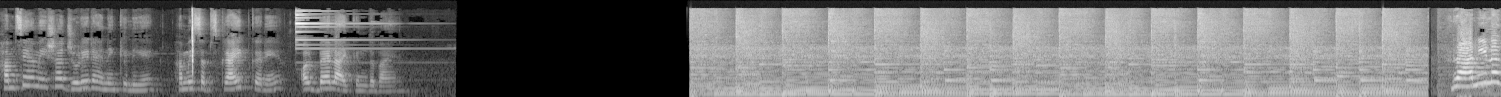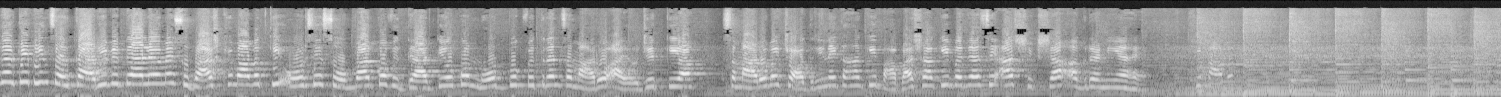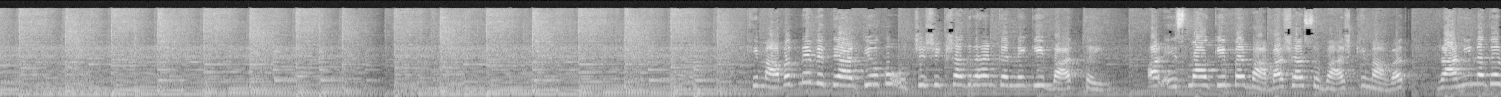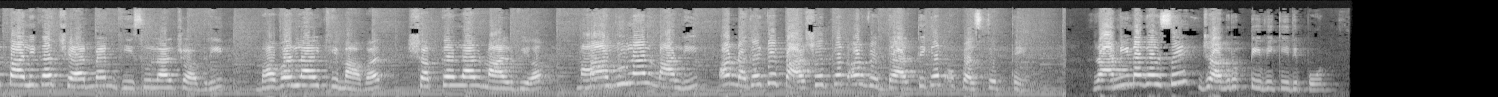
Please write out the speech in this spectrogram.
हमसे हमेशा जुड़े रहने के लिए हमें सब्सक्राइब करें और बेल आइकन दबाएँ। रानीनगर के तीन सरकारी विद्यालयों में सुभाष खिमावत की ओर से सोमवार को विद्यार्थियों को नोटबुक वितरण समारोह आयोजित किया समारोह में चौधरी ने कहा कि बाबा शाह की वजह से आज शिक्षा अग्रणीय है खिमावत खिमावत ने विद्यार्थियों को उच्च शिक्षा ग्रहण करने की बात कही और इस मौके पर बाबा शाह सुभाष खिमावत, रानी नगर पालिका चेयरमैन घीसूलाल चौधरी, भंवरलाल खिमावत, शक्करलाल मालवीय माघीलाल माली और नगर के पार्षदगण और विद्यार्थीगण उपस्थित थे। रानी नगर से जागरूक टीवी की रिपोर्ट।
